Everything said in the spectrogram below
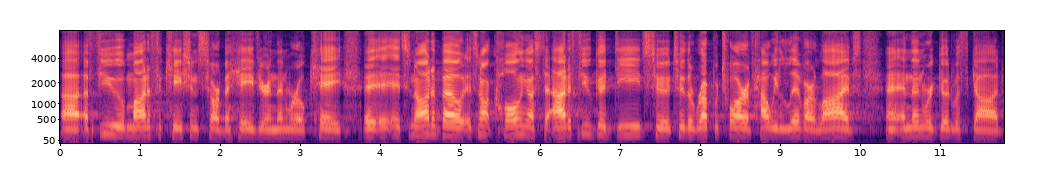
uh, a few modifications to our behavior and then we're okay. it's not about, it's not calling us to add a few good deeds to, to the repertoire of how we live our lives and, and then we're good with God.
